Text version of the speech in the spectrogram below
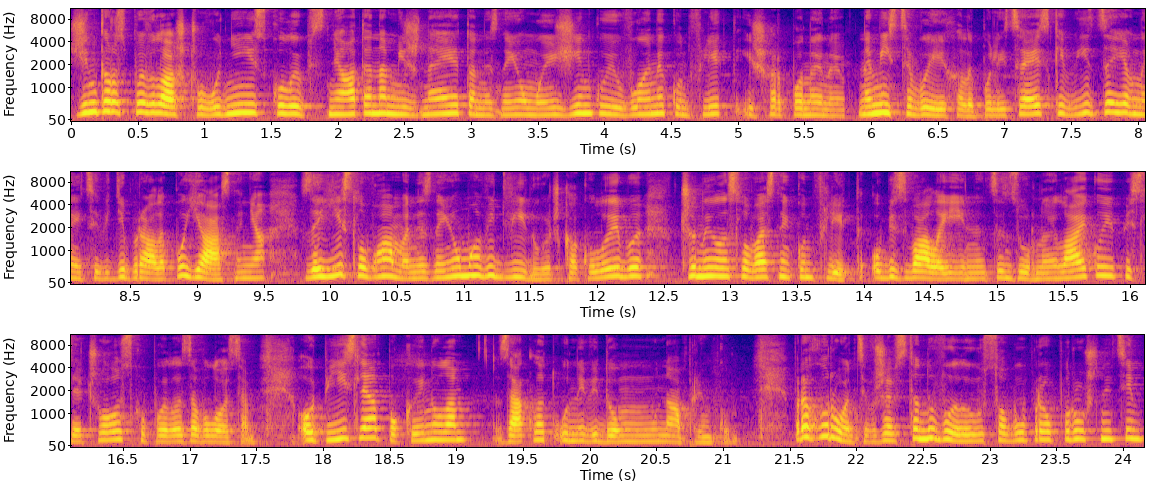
Жінка розповіла, що в одній із колиб Снятина між нею та незнайомою жінкою виник конфлікт із шарпаниною. На місце виїхали поліцейські. Від заявниці відібрали пояснення. За її словами, незнайома відвідувачка колиби вчинила словесний конфлікт, обізвала її нецензурною лайкою, після чого схопила за волосся. Опісля покинула заклад у невідомому напрямку. Правоохоронці вже встановили особу правопорушниці.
